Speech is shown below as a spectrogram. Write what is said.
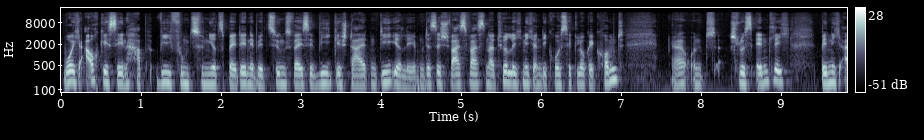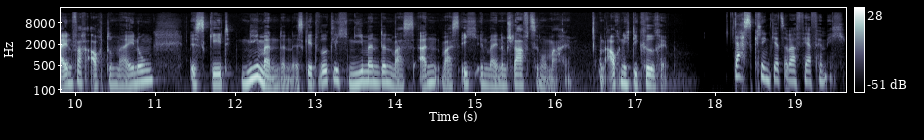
wo ich auch gesehen habe, wie funktioniert es bei denen, beziehungsweise wie gestalten die ihr Leben. Das ist was, was natürlich nicht an die große Glocke kommt. Ja, und schlussendlich bin ich einfach auch der Meinung, es geht niemanden, es geht wirklich niemanden was an, was ich in meinem Schlafzimmer mache. Und auch nicht die Kirche. Das klingt jetzt aber fair für mich.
